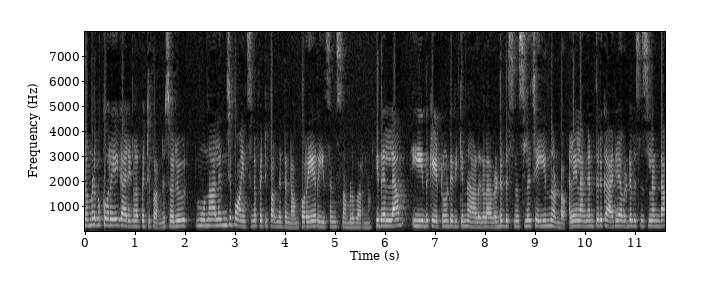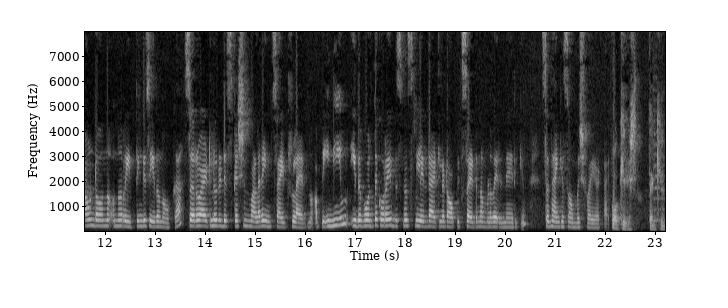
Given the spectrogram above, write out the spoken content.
നമ്മളിപ്പോൾ കുറേ കാര്യങ്ങളെ പറ്റി പറഞ്ഞു. സോ ഒരു മൂന്നാലഞ്ച് പോയിന്റ്സിനെ പറ്റി പറഞ്ഞിട്ടുണ്ടാവും. കുറേ റീസൺസ് നമ്മൾ പറഞ്ഞു. ഇതെല്ലാം ഈ ഇത് കേട്ടുകൊണ്ടിരിക്കുന്ന ആളുകൾ അവരുടെ ബിസിനസ്സിൽ ചെയ്യുന്നുണ്ടോ? അല്ലെങ്കിൽ അങ്ങനത്തെ ഒരു കാര്യം അവരുടെ ബിസിനസ്സിൽ ഉണ്ടാവുണ്ടോ എന്ന് ഒന്ന് റീത്തിങ്ക് ചെയ്ത് നോക്കുക. സെറുമായിട്ടുള്ള ഒരു ഡിസ്കഷൻ വളരെ ഇൻസൈറ്റ്ഫുൾ ആയിരുന്നു. അപ്പോൾ ഇനിയും ഇതുപോലത്തെ കുറേ ബിസിനസ് റിലേറ്റഡ് ആയിട്ടുള്ള ടോപ്പിക്സ് ആയിട്ട് നമ്മൾ വരുന്നതായിരിക്കും. So thank you so much for your time okay thank you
